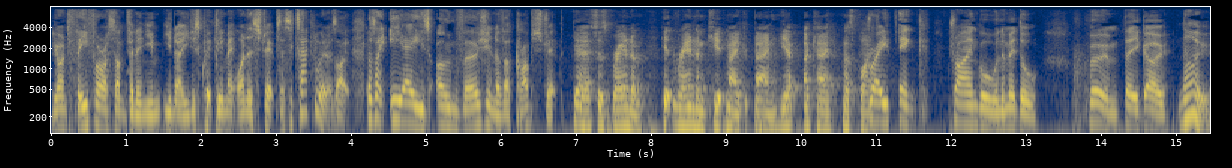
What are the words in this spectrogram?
you're on FIFA or something, and you you know you just quickly make one of the strips. That's exactly what it was like. It was like EA's own version of a club strip. yeah, it's just random. Hit random kit make, bang. Yep, okay, let's play. Grey, pink, triangle in the middle. Boom, there you go. No,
